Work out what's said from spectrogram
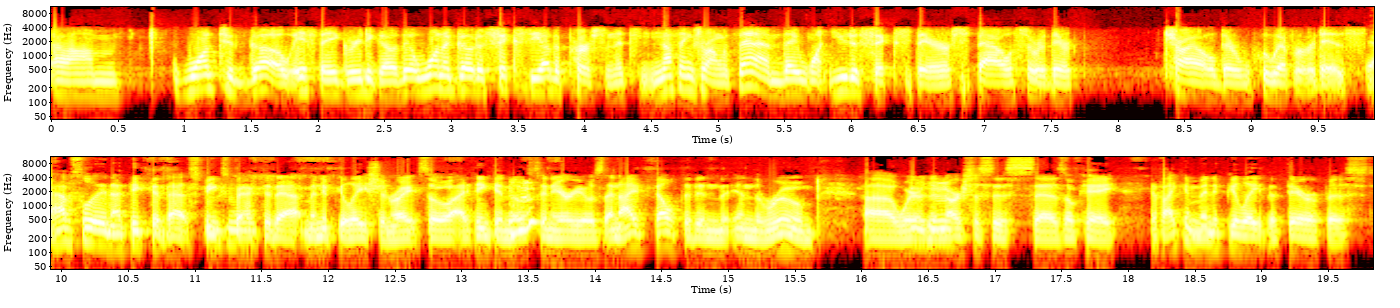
um, want to go. If they agree to go, they'll want to go to fix the other person. It's nothing's wrong with them. They want you to fix their spouse or their child or whoever it is. Absolutely, and I think that that speaks back to that manipulation, right? So I think in those scenarios, and I felt it in the in the room uh, where the narcissist says, "Okay, if I can manipulate the therapist,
